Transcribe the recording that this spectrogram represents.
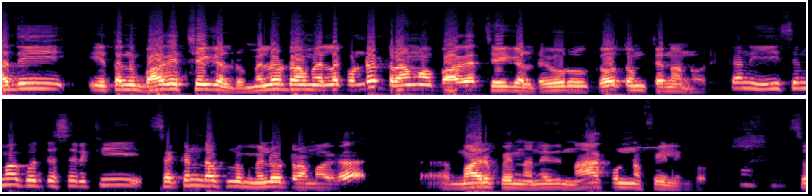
అది ఇతను బాగా చేయగలడు. మెలో డ్రామా వెళ్ళకుండా డ్రామా బాగా చేయగలడు. ఎవరు? గౌతమ్ తెనానోరి. కానీ ఈ సినిమాకి వచ్చేసరికి సెకండ్ హాఫ్లో మెలో డ్రామాగా మారిపోయింది అనేది నాకున్న ఫీలింగ్. సో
